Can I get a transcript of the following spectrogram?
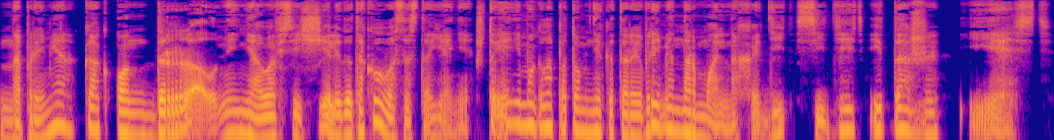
Например, как он драл меня во все щели до такого состояния, что я не могла потом некоторое время нормально ходить, сидеть и даже есть.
